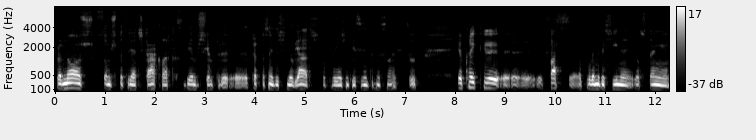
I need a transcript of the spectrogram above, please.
Para nós que somos patriatos cá, claro que recebemos sempre uh, preocupações dos familiares, porque vêm as notícias internacionais e tudo. Eu creio que, uh, face ao problema da China, eles têm,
